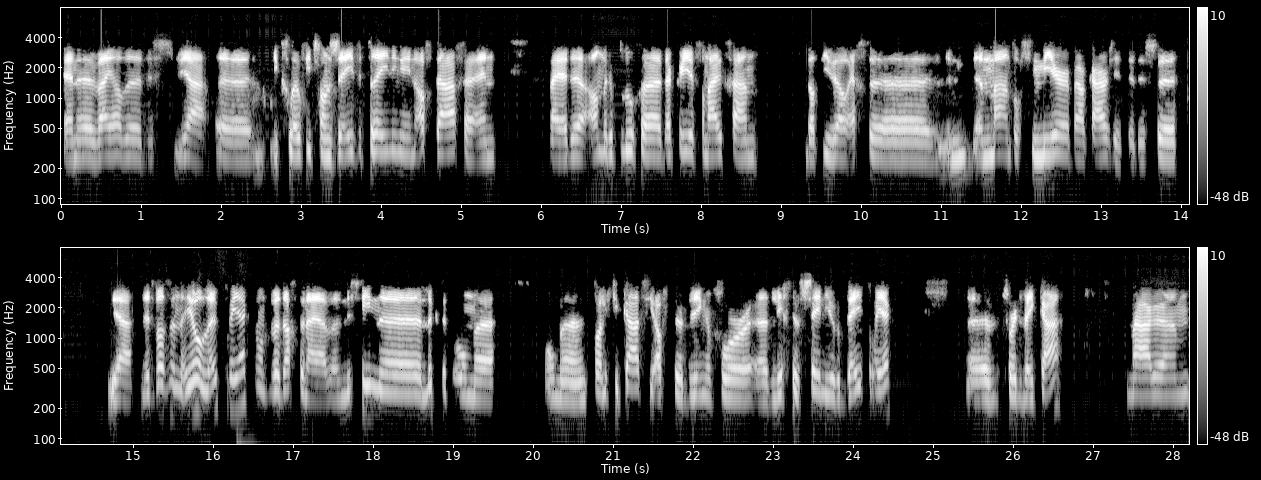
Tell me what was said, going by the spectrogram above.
En uh, wij hadden dus, ja, ik geloof iets van zeven trainingen in acht dagen. En ja, de andere ploegen, daar kun je vanuit gaan dat die wel echt een, een, maand of meer bij elkaar zitten. Dus ja, het was een heel leuk project, want we dachten, nou ja, misschien lukt het om om eh, een kwalificatie af te dwingen voor het lichte senior B-project. Eh, voor het WK. Maar ehm,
